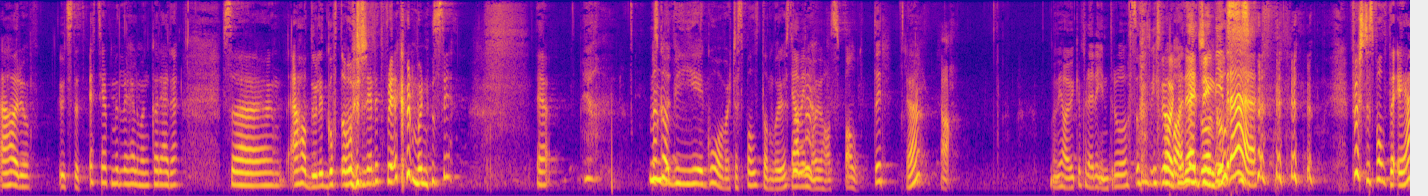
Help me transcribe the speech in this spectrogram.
Jeg har jo utstedt ett hjelpemiddel i hele min karriere, så jeg hadde jo litt godt av å se litt flere, kan man jo si. Ja. Men Men skal vi gå over til spaltene våre? Ja, vi må jo ha spalter. Ja? Ja. Men vi har jo ikke flere intro, så vi Vi får har bare gå videre. Første spalte er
